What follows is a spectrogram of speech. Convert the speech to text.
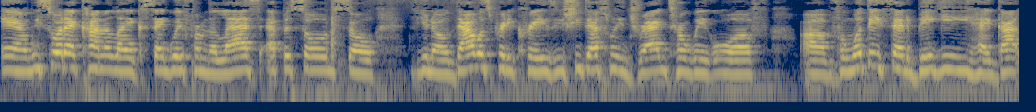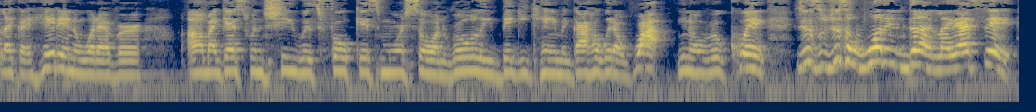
And we saw that kind of like segue from the last episode. So, you know, that was pretty crazy. She definitely dragged her wig off. Um, from what they said, Biggie had got like a hidden or whatever. Um, I guess when she was focused more so on Roly, Biggie came and got her with a whop, you know, real quick. Just, just a one and done. Like that's it.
